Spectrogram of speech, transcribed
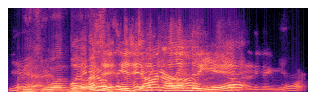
yeah. mean, he won the. Well, I Is don't it- think is it the calendar done year? anything more.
